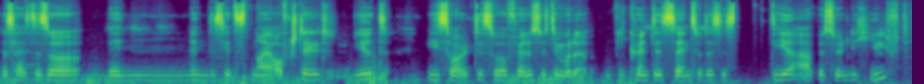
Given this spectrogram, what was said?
Das heißt also, wenn, wenn das jetzt neu aufgestellt wird, wie sollte so ein Fördersystem oder wie könnte es sein, so dass es dir auch persönlich hilft?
